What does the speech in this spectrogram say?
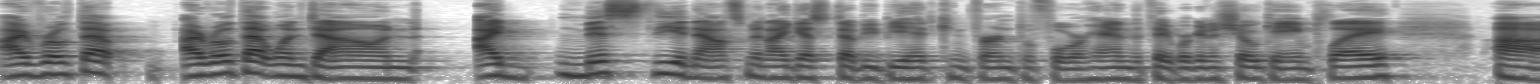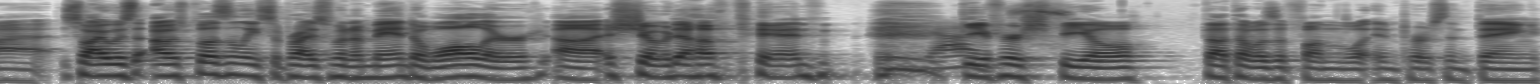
I wrote that I wrote that one down. I missed the announcement. I guess WB had confirmed beforehand that they were going to show gameplay. Uh, so I was I was pleasantly surprised when Amanda Waller uh, showed up and yes. gave her spiel. Thought that was a fun little in person thing.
